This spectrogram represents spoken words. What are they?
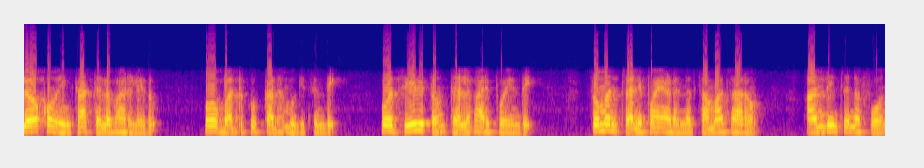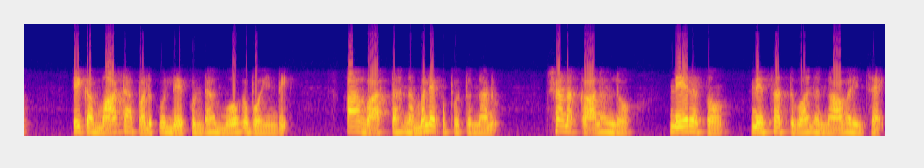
లోకం ఇంకా తెల్లవారలేదు. ఓ బతుకు కథ ముగిసింది. ఓ జీవితం తెల్లవారిపోయింది. సుమన్ చనిపోయాడన్న సమాచారం అందించిన ఫోన్. ఇక మాట పలుకు లేకుండా మోగబోయింది. ఆ వార్త నమ్మలేకపోతున్నాను. క్షణకాలంలో నీరసం నిస్సత్తువ నన్ను ఆవరించాయి.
